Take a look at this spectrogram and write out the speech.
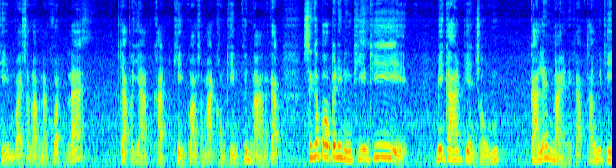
ทีมไว้สำหรับอนาคต และจะพยายามขัดขีดความสามารถของทีมขึ้นมานะครับ สิงคโปร์เป็นอีกหนึ่งทีมที่มีการเปลี่ยนโฉมการเล่นใหม่นะครับ ทั้งวิธี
